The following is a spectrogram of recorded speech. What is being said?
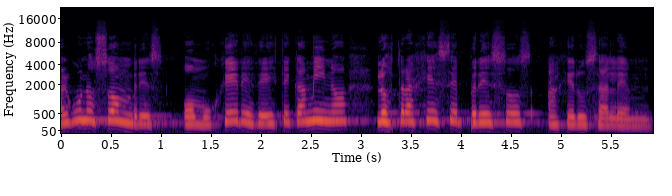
algunos hombres o mujeres de este camino los trajese presos a Jerusalén.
